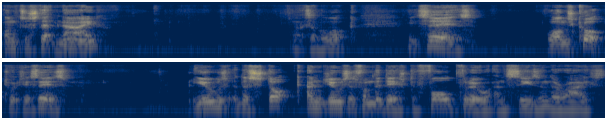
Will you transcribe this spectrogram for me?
on to step 9. Let's have a look. It says, once cooked, which this is, Use the stock and juices from the dish to fold through and season the rice.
